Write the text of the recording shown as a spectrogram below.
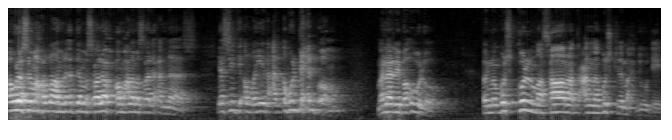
أو لا سمح الله بنقدم مصالحهم على مصالح الناس. يا سيدي الله يلعن أبو اللي بحبهم. ما أنا اللي بقوله؟ إنه مش كل ما صارت عنا مشكلة محدودة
